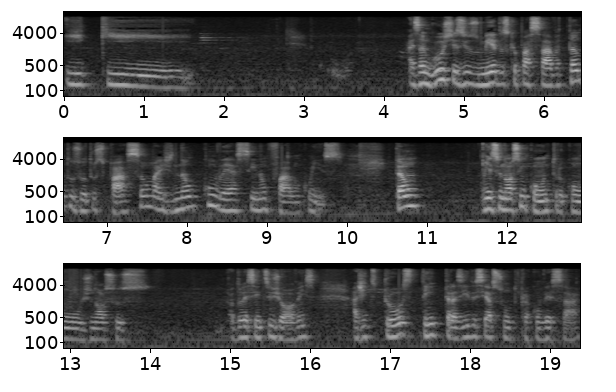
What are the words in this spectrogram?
e que as angústias e os medos que eu passava, tantos outros passam, mas não conversam e não falam com isso. Então, esse nosso encontro com os nossos adolescentes e jovens, a gente trouxe, tem trazido esse assunto para conversar.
